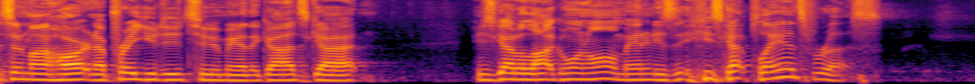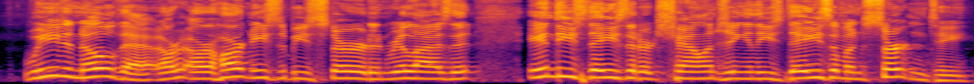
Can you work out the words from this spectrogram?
sense in my heart, and I pray you do too, man, that God's got, He's got a lot going on, man, and He's, he's got plans for us. We need to know that. Our, our heart needs to be stirred and realize that in these days that are challenging, in these days of uncertainty,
